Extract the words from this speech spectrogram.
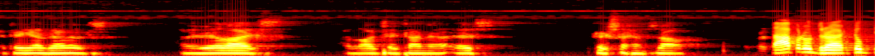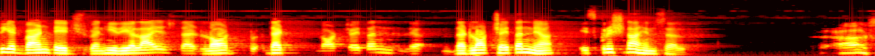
taking advantage and he realized that Lord Chaitanya is Krishna himself. Prataparudra took the advantage when he realized that Lord that Lord Chaitanya that Lord Chaitanya is Krishna himself. Ask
